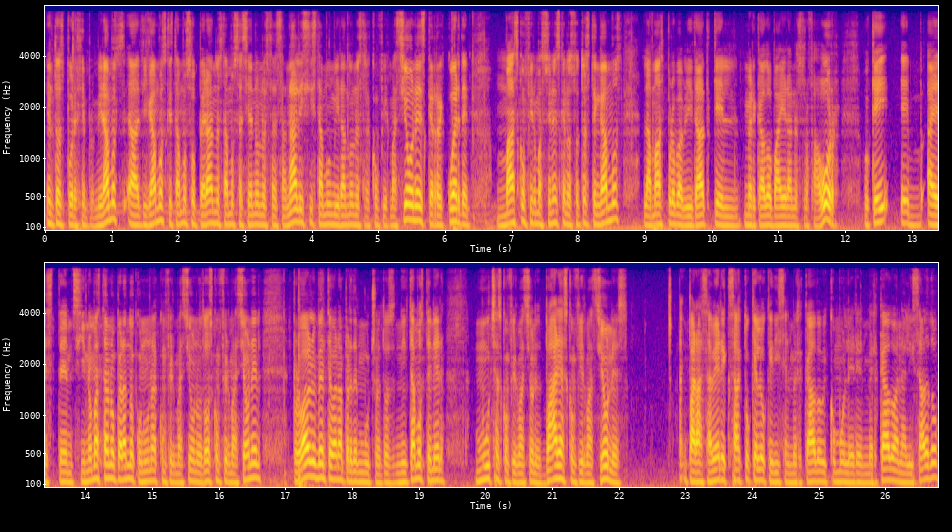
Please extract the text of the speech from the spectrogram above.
Entonces, por ejemplo, miramos, uh, digamos que estamos operando, estamos haciendo nuestros análisis, estamos mirando nuestras confirmaciones, que recuerden, más confirmaciones que nosotros tengamos, la más probabilidad que el mercado va a ir a nuestro favor, ¿ok? Eh, este, si no más están operando con una confirmación o dos confirmaciones, probablemente van a perder mucho. Entonces, necesitamos tener muchas confirmaciones, varias confirmaciones para saber exacto qué es lo que dice el mercado y cómo leer el mercado, analizarlo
